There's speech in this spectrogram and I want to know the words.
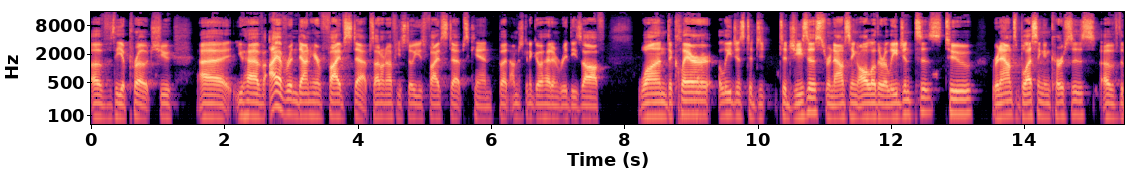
of the approach. You uh, you have I have written down here five steps. I don't know if you still use five steps, Ken, but I'm just going to go ahead and read these off. One, declare allegiance to to Jesus, renouncing all other allegiances. Two, renounce blessing and curses of the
